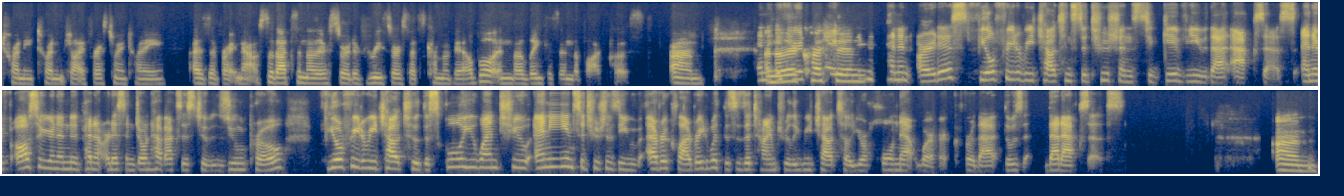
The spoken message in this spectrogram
2020, July 1st, 2020 as of right now. So that's another sort of resource that's come available and the link is in the blog post. Um, And if Another question- Independent artist, feel free to reach out to institutions to give you that access. And if also you're an independent artist and don't have access to Zoom Pro, feel free to reach out to the school you went to, any institutions that you've ever collaborated with. This is a time to really reach out to your whole network for that, those, that access. um,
